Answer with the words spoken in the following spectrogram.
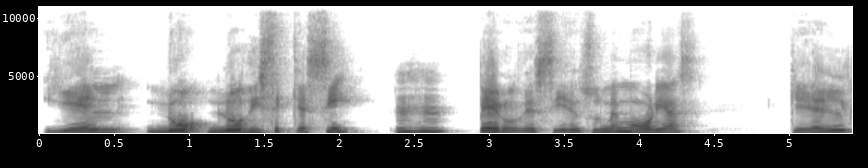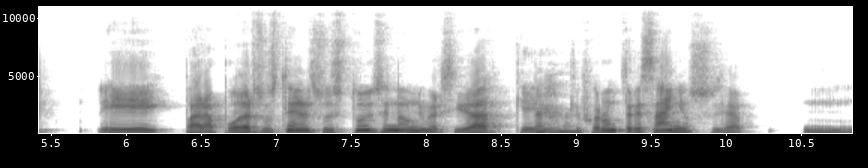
y él no, no dice que sí, pero decía en sus memorias que él, eh, para poder sostener sus estudios en la universidad, que, que fueron tres años, o sea, mm,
